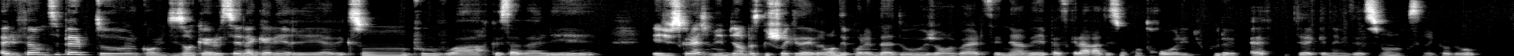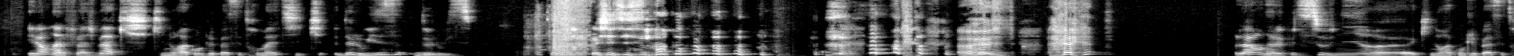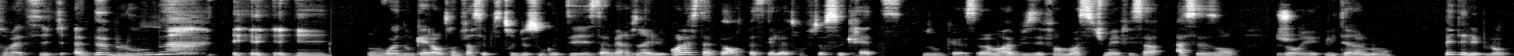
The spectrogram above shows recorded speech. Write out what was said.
Elle lui fait un petit pep talk en lui disant qu'elle aussi elle a galéré avec son pouvoir, que ça va aller. Et jusque-là, j'aimais bien parce que je trouvais qu'elle avait vraiment des problèmes d'ado. Genre, voilà, elle s'est énervée parce qu'elle a raté son contrôle et du coup, elle a fait la canalisation, donc c'est rigolo. Et là, on a le flashback qui nous raconte le passé traumatique de Louise. De Louise. J'ai dit ça? euh, Là, on a le petit souvenir euh, qui nous raconte le passé traumatique de Bloom. Et on voit donc qu'elle est en train de faire ses petits trucs de son côté. Sa mère vient et lui enlève sa porte parce qu'elle la trouve plutôt secrète. Donc euh, c'est vraiment abusé. Enfin moi, si tu m'avais fait ça à 16 ans, j'aurais littéralement pété les plombs.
